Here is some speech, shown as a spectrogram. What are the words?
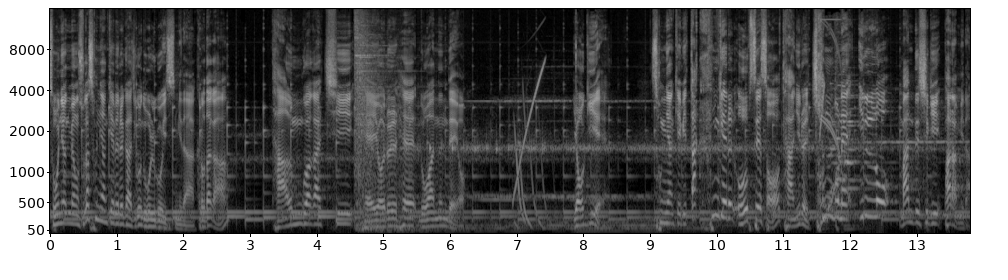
소년 명수가 성냥개비를 가지고 놀고 있습니다. 그러다가 다음과 같이 대여를 해 놓았는데요. 여기에 성냥개비 딱 한 개를 없애서 단위를 천분의 일로 만드시기 바랍니다.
